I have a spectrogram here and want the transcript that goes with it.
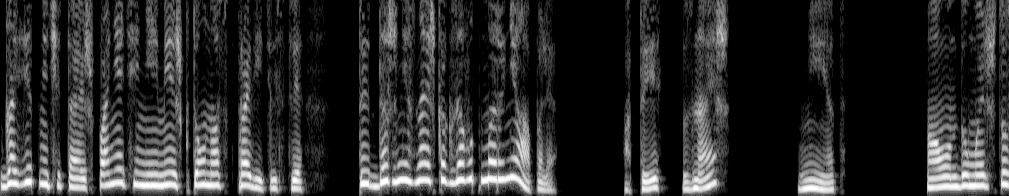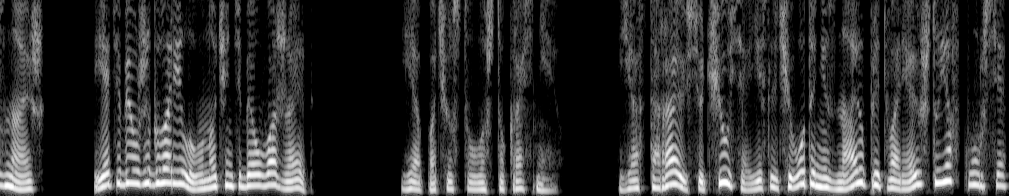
Газет не читаешь, понятия не имеешь, кто у нас в правительстве. Ты даже не знаешь, как зовут мэра Неаполя. А ты знаешь? Нет. А он думает, что знаешь. Я тебе уже говорила, он очень тебя уважает». Я почувствовала, что краснею. Я стараюсь, учусь, а если чего-то не знаю, притворяю, что я в курсе.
